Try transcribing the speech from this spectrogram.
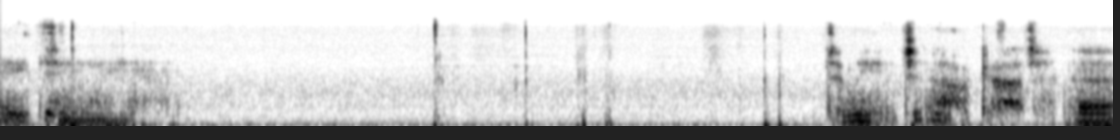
18 delete oh god. Uh,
